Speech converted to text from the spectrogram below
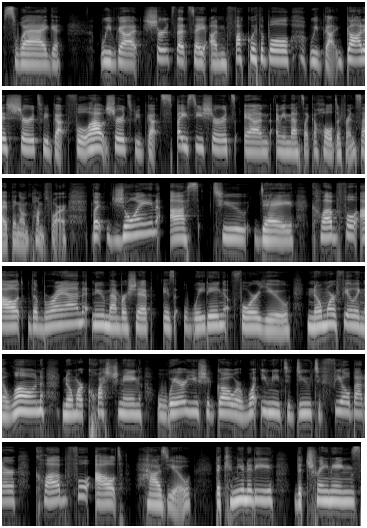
swag. We've got shirts that say unfuckwithable. We've got goddess shirts. We've got full out shirts. We've got spicy shirts. And I mean, that's like a whole different side thing I'm pumped for. But join us today. Club Full Out, the brand new membership is waiting for you. No more feeling alone. No more questioning where you should go or what you need to do to feel better. Club Full Out has you the community, the trainings,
